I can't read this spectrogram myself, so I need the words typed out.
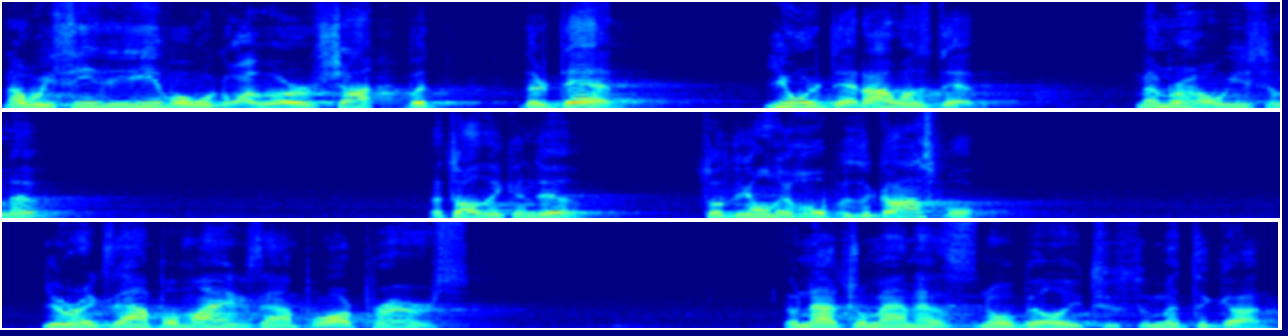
Now we see the evil, we, go, we are shocked, but they're dead. You were dead, I was dead. Remember how we used to live? That's all they can do. So the only hope is the gospel. Your example, my example, our prayers. The natural man has no ability to submit to God.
